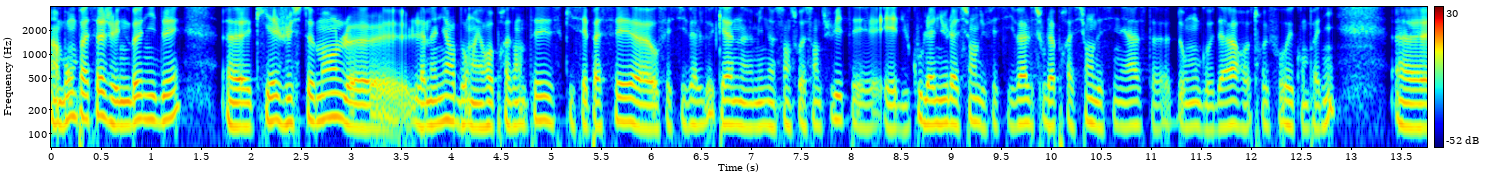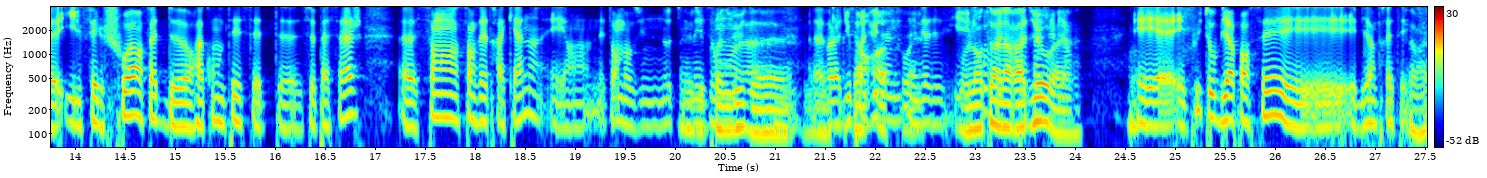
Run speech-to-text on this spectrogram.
un bon passage et une bonne idée euh, qui est justement le- la manière dont est représenté ce qui s'est passé euh, au Festival de Cannes 1968 et, et du coup l'annulation du festival sous la pression des cinéastes euh, dont Godard, euh, Truffaut et compagnie. Euh, il fait le choix en fait de raconter cette, euh, ce passage euh, sans, sans être à Cannes et en étant dans une autre euh, du maison. point de vue euh, de. euh, voilà, du point de vue off, ouais. on l'entend à la passage radio. ouais. Et, plutôt bien pensé et, et bien traité. C'est vrai.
